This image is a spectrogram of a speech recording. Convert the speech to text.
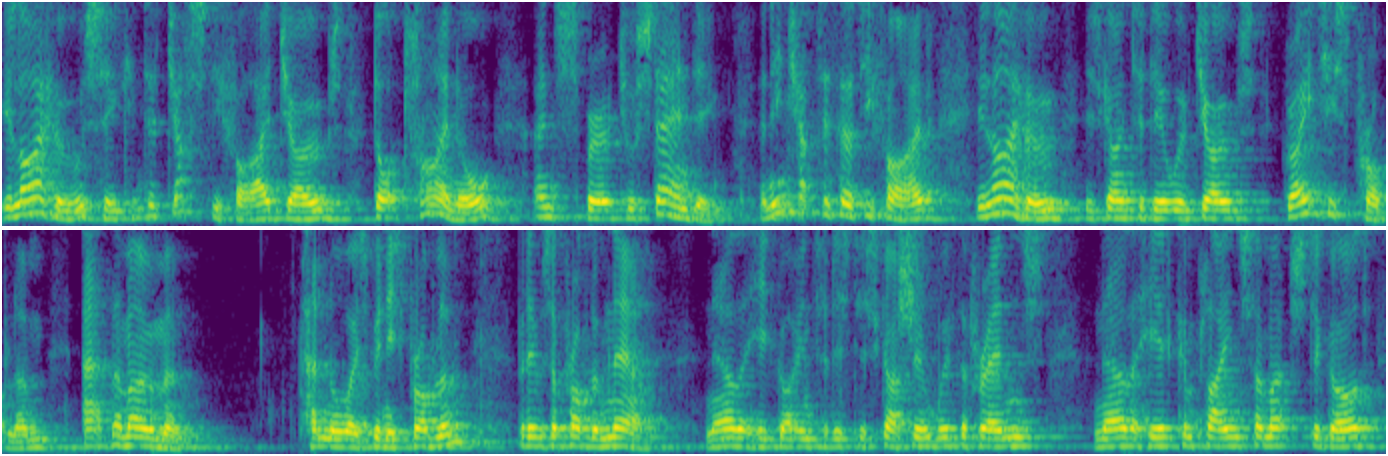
Elihu was seeking to justify Job's doctrinal and spiritual standing. And in chapter 35, Elihu is going to deal with Job's greatest problem at the moment. Hadn't always been his problem, but it was a problem now. Now that he'd got into this discussion with the friends, now that he had complained so much to God,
